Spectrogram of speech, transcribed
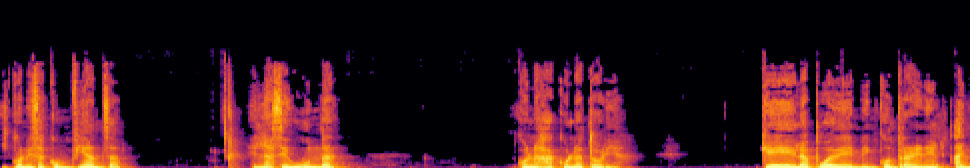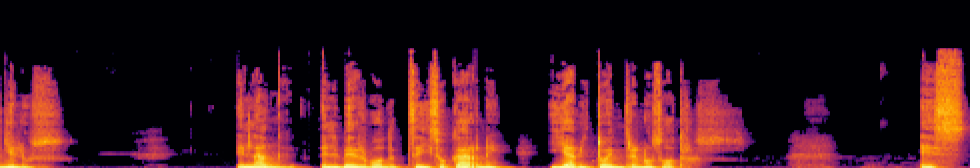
y con esa confianza en la segunda con la jaculatoria que la pueden encontrar en el Angelus. El, el verbo se hizo carne y habitó entre nosotros. Es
